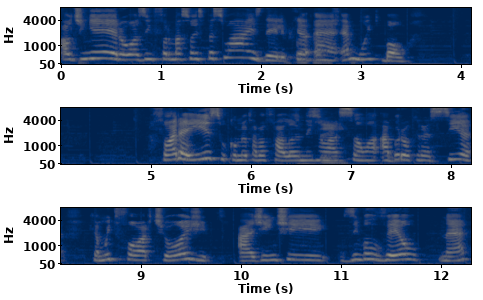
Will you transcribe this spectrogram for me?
ao dinheiro ou às informações pessoais dele, porque é, é muito bom. Fora isso, como eu estava falando em Sim. relação à, à burocracia, que é muito forte hoje, a gente desenvolveu, né,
